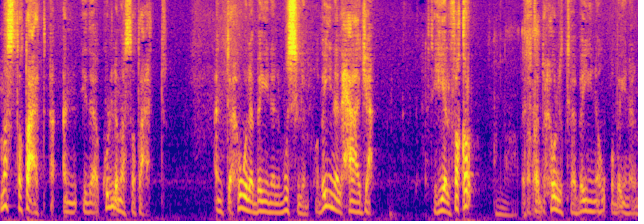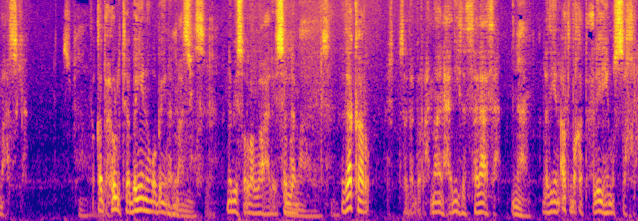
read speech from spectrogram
ما استطعت أن إذا كل ما استطعت أن تحول بين المسلم وبين الحاجة التي هي الفقر فقد حلت بينه وبين المعصية. فقد حلت بينه وبين المعصية. النبي صلى الله عليه وسلم ذكر أستاذ عبد الرحمن حديث الثلاثة نعم. الذين أطبقت عليهم الصخرة.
